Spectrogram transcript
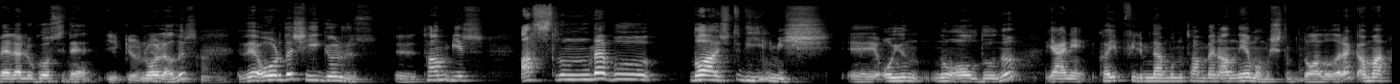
Bela Lugosi de İlk rol alır. Hı. Ve orada şeyi görürüz. E, tam bir aslında bu doğaüstü değilmiş e, oyunu olduğunu. Yani kayıp filmden bunu tam ben anlayamamıştım doğal olarak ama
